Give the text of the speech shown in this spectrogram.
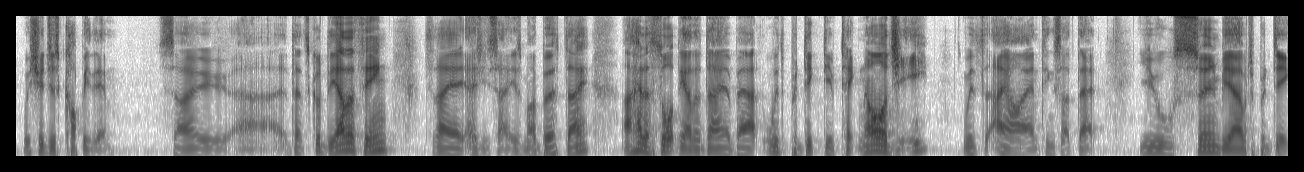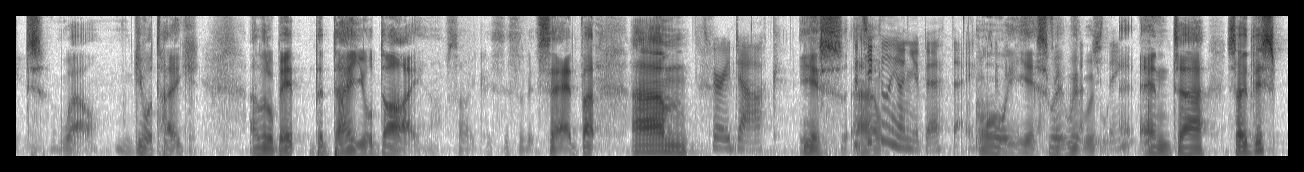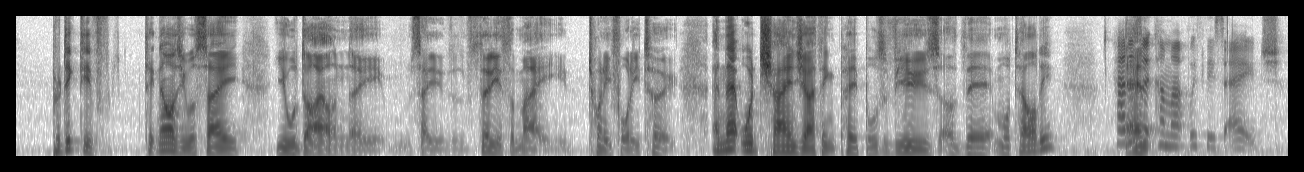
We should just copy them. So uh, that's good. The other thing today, as you say, is my birthday. I had a thought the other day about with predictive technology, with AI and things like that, you will soon be able to predict, well, give or take a little bit, the day you'll die. I'm Sorry, Chris, this is a bit sad, but um, It's very dark, yes. uh, particularly on your birthday. Oh yes, we, we, we, and uh, so this predictive technology will say you will die on the say the thirtieth of May, twenty forty two, and that would change, I think, people's views of their mortality. How does and- it come up with this age?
